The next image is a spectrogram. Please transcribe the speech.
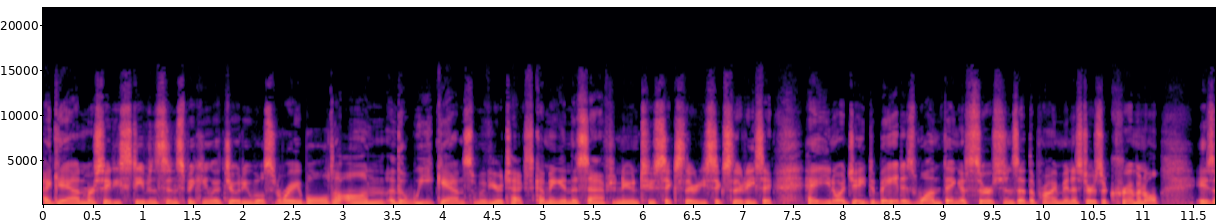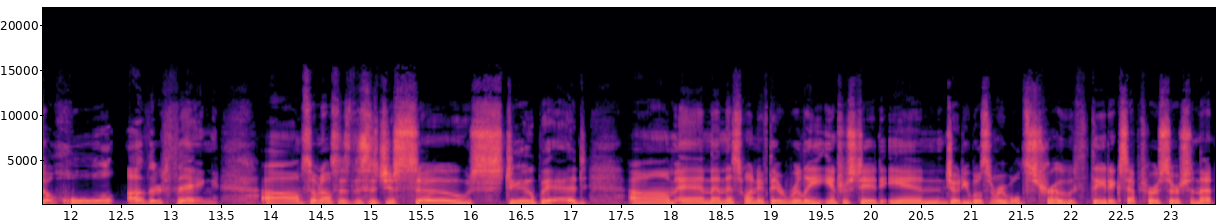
Again, Mercedes Stephenson speaking with Jody Wilson Raybould on the weekend. Some of your texts coming in this afternoon to 630, 630 say, hey, you know what, Jay, debate is one thing. Assertions that the prime minister is a criminal is a whole other thing. Um, someone else says, this is just so stupid. Um, and then this one, if they're really interested in Jody Wilson Raybould's truth, they'd accept her assertion that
